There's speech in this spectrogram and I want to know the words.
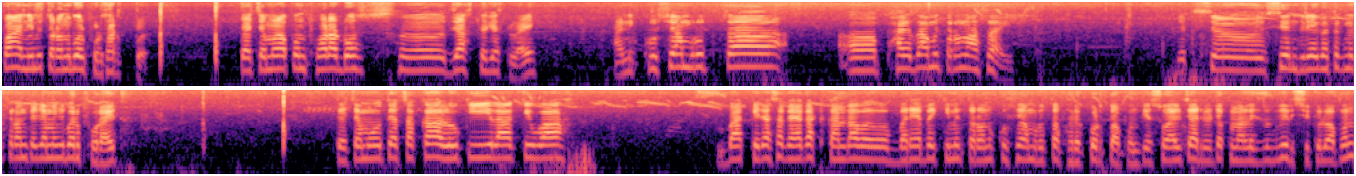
पाणी मित्रांनो भरपूर साठतं. त्याच्यामुळे आपण थोडा डोस जास्त घेतला आहे आणि कृषी अमृतचा फायदा मित्रांनो असा आहे. एक श- सेंद्रिय घटक मित्रांनो त्याच्यामध्ये भरपूर आहेत. त्याच्यामुळे त्याचा काळोखीला किंवा बाकीच्या सगळ्या घटकांना बऱ्यापैकी मित्रांनो कृषी अमृतचा फरक पडतो आपण. ते सॉईल चार्जर टेक्नॉलॉजी दीडशे किलो आपण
